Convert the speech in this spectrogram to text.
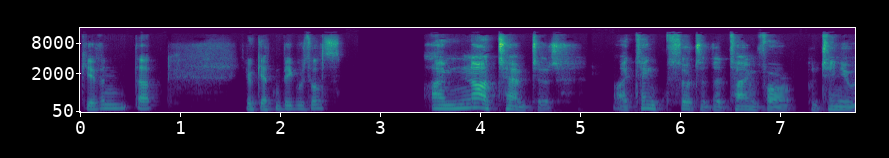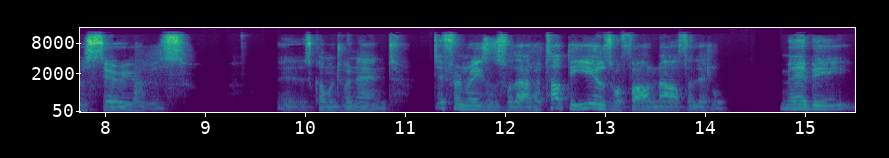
given that you're getting big results? I'm not tempted. I think sort of the time for continuous cereal is, is coming to an end. Different reasons for that. I thought the yields were falling off a little. Maybe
